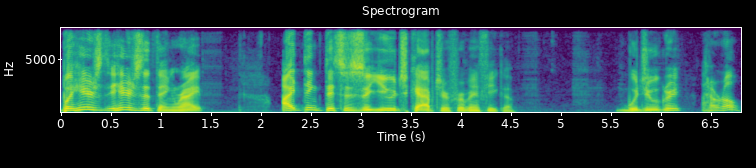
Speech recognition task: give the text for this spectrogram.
But here's here's the thing, right? I think this is a huge capture for Benfica. Would you agree? I don't know.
